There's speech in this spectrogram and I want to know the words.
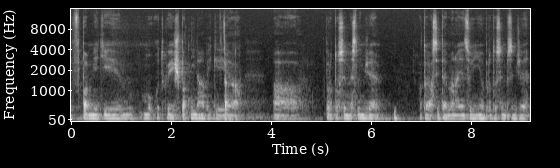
v paměti mu utkví špatný návyky a, a proto si myslím, že, a to je asi téma na něco jiného, proto si myslím, že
